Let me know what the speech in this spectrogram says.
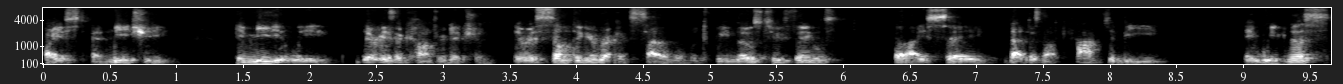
Christ and Nietzsche, immediately there is a contradiction. There is something irreconcilable between those two things. But I say that does not have to be a weakness.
